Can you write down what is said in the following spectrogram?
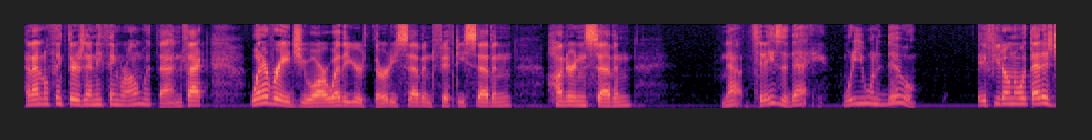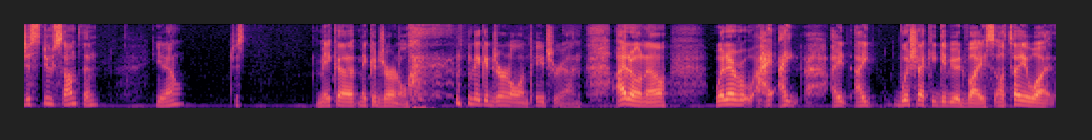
And I don't think there's anything wrong with that. In fact, whatever age you are, whether you're 37, 57, 107, now today's the day. What do you want to do? If you don't know what that is, just do something. You know, make a make a journal, make a journal on Patreon. I don't know, whatever. I, I I wish I could give you advice. I'll tell you what.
